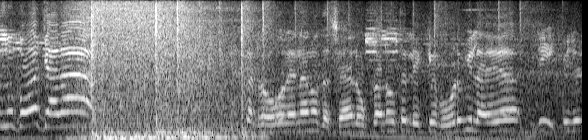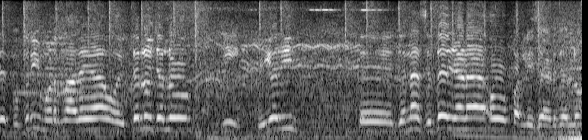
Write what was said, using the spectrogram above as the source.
ਸਾਹਿਬ ਨੂੰ ਬਹੁਤ ਜ਼ਿਆਦਾ। ਕੰਟਰੋਲ ਇਹਨਾਂ ਨੂੰ ਦੱਸਿਆ ਲੋਕਾਂ ਨੂੰ ਉੱਥੇ ਲਿਖ ਕੇ ਬੋਰਡ ਵੀ ਲਾਏ ਆ ਜੀ। ਵੀ ਜਿਹੜੇ ਦੁਗਰੀ ਮੁੜਨ ਵਾਲੇ ਆ ਉਹ ਇੱਧਰ ਨੂੰ ਚੱਲੋ। ਜੀ। ਠੀਕ ਹੈ ਜੀ? ਤੇ ਜਿਹਨਾਂ ਸਿੱਧੇ ਜਾਣਾ ਉਹ ਪਰਲੀ ਸਾਈਡ ਚੱਲੋ।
